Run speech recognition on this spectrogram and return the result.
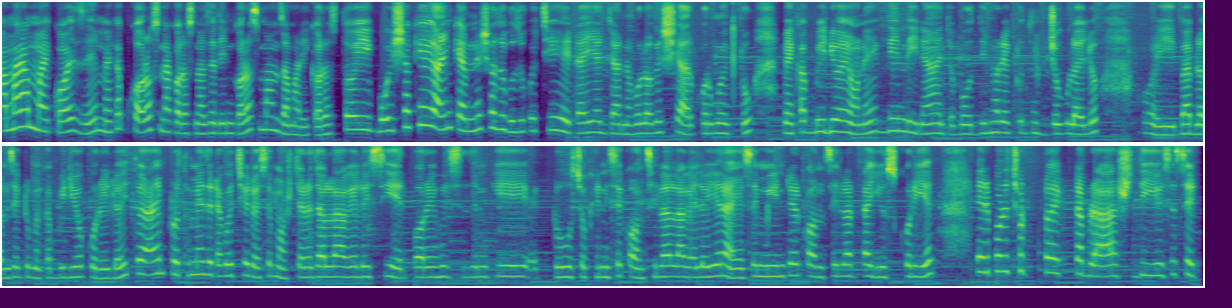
আমার আম্মাই কয় যে, মেকআপ করস না করস না, যেদিন করস মানজামারি করস। তো এই বৈশাখে আমি কেমনে সাজুগুজু করছি এটাই আর জানাগো লগে শেয়ার করব একটু। মেকআপ ভিডিও অনেক দিন দিই না যে বহুত দিন ধরে একটু ধৈর্য গুলাইলো। ওই ভাবলাম যে একটু মেকআপ ভিডিও করি লই। তো আমি প্রথমে যেটা করছি, এটা হচ্ছে ময়শ্চারাইজার লাগাই লইছি। এরপরে হয়েছে যেন কি একটু চোখের নিচে কনসিলার লাগাই লই। আমি হচ্ছে মিন্টের কনসিলারটা ইউজ করি এর। এরপরে ছোট্ট একটা ব্রাশ দিয়ে হচ্ছে সেট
